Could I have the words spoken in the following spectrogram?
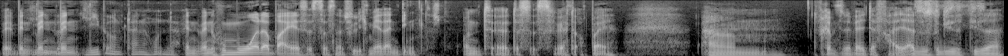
wenn, wenn, wenn, Liebe und kleine Hunde. Wenn, wenn Humor dabei ist, ist das natürlich mehr dein Ding. Und äh, das ist wird auch bei ähm, Fremd in der Welt der Fall. Also so diese, dieser,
